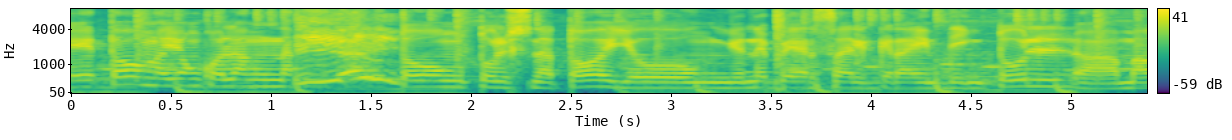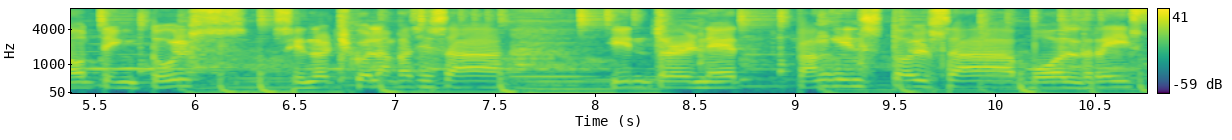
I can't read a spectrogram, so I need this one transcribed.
Ito, ngayon ko lang nakita itong tools na to, yung universal grinding tool, uh, mounting tools. Sinearch ko lang kasi sa internet, pang install sa ball race.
